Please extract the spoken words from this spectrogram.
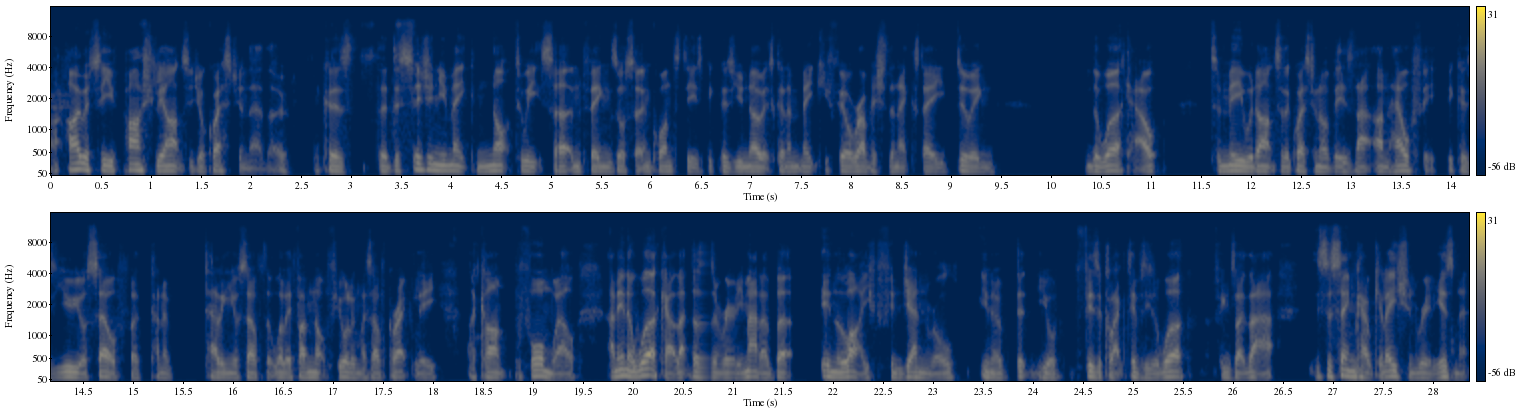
I- I would say you've partially answered your question there, though, because the decision you make not to eat certain things or certain quantities because you know it's going to make you feel rubbish the next day doing the workout, to me, would answer the question of is that unhealthy? Because you yourself are kind of telling yourself that, well, if I'm not fueling myself correctly, I can't perform well. And in a workout, that doesn't really matter. But in life in general, you know, that your physical activities at work, things like that, it's the same calculation, really, isn't it?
